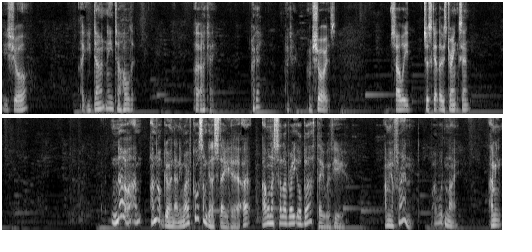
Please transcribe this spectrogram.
You sure? Uh, you don't need to hold it. Uh, okay. Okay. Okay. I'm sure it's. Shall we just get those drinks in? No, I'm I'm not going anywhere. Of course I'm going to stay here. I I want to celebrate your birthday with you. I'm your friend. Why wouldn't I? I mean,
